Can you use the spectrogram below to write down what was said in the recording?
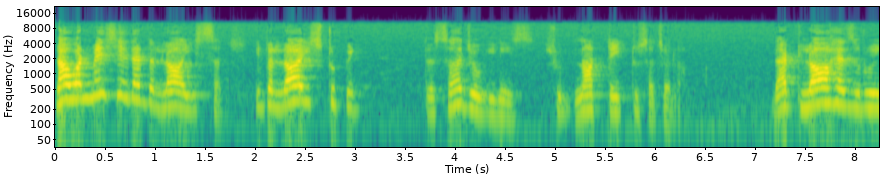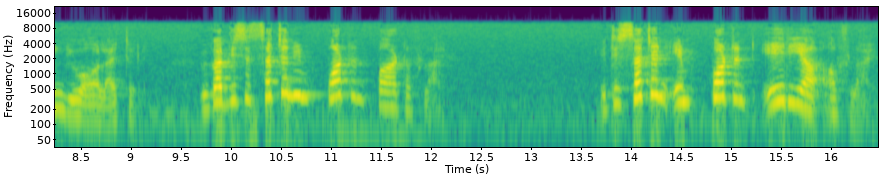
Now one may say that the law is such. If the law is stupid, the Sahajoginis should not take to such a law. That law has ruined you all, I tell you. Because this is such an important part of life. It is such an important area of life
